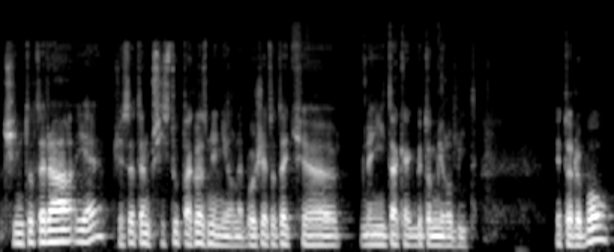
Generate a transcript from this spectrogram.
čím to teda je, že se ten přístup takhle změnil, nebo že to teď eh, není tak, jak by to mělo být? Je to dobou?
